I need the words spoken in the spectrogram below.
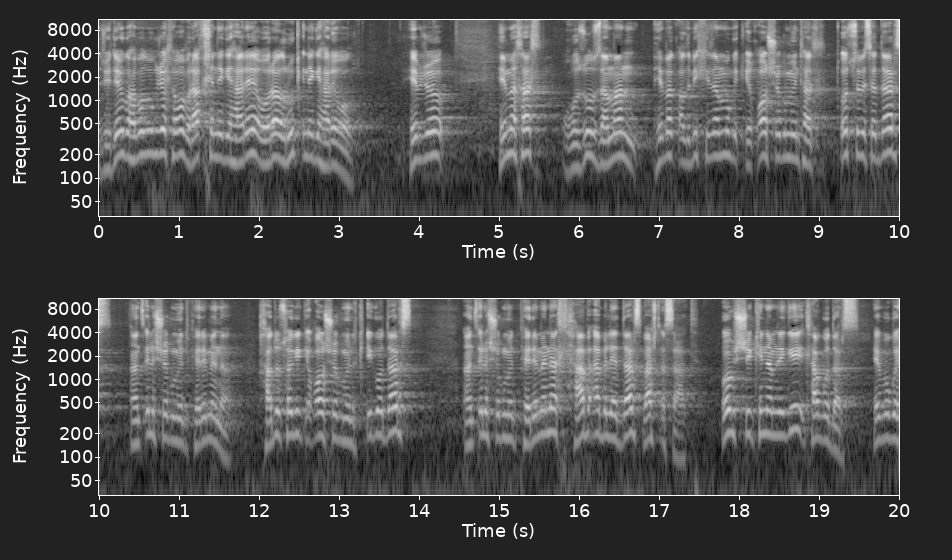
ჟედეგო ჰაბულ ბუგჯო ხო რაკ ხინეგი ჰარე ორა რუკინეგი ჰარე ღოლ? ჰევჯო ჰემახალ ღოზუ ზამან ჰებაკალდი ბიხიზამუგი ყიყო შუგმინთალ ტოცებსე დარს ანწილი შუგმინთ ფერემენა ხადუ ცოგი ყიყო შუგმინთ ყიგო დარს ანწილო შუგმეთ ფერემენა ლაბ აბლე დარს ბაშტა საათ ოფში კინამნიგი ლაბგო დარს ჰებუგო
